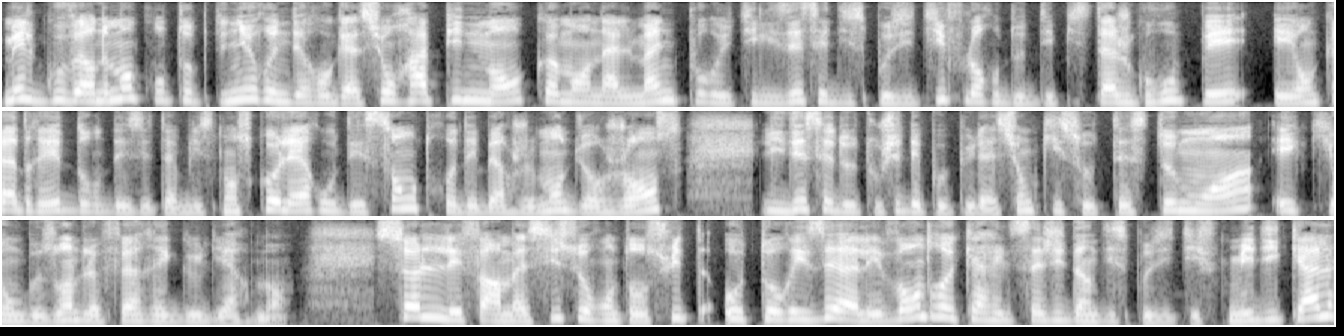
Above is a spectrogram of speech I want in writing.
Mais le gouvernement compte obtenir une dérogation rapidement, comme en Allemagne, pour utiliser ces dispositifs lors de dépistages groupés et encadrés dans des établissements scolaires ou des centres d'hébergement d'urgence. L'idée, c'est de toucher des populations qui se testent moins et qui ont besoin de le faire régulièrement. Seules les pharmacies seront ensuite autorisées à les vendre car il s'agit d'un dispositif médical.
